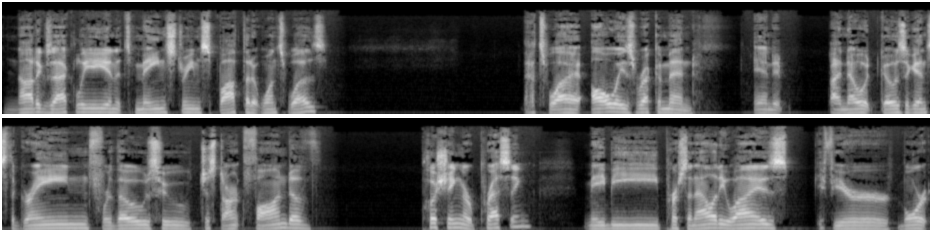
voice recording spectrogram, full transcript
not exactly in its mainstream spot that it once was. That's why I always recommend, and it I know it goes against the grain for those who just aren't fond of pushing or pressing. Maybe personality wise, if you're more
